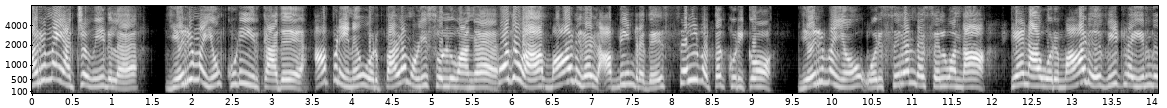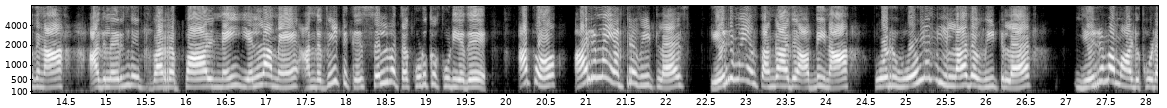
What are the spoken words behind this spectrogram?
அருமையற்ற வீடுல எருமையும் குடி இருக்காது அப்படின்னு ஒரு பழமொழி சொல்லுவாங்க. பொதுவா மாடுகள் அப்படின்றது செல்வத்தை குறிக்கும். எருமையும் ஒரு சிறந்த செல்வம் தான் ஏன்னா ஒரு மாடு வீட்டில் இருந்ததுன்னா அதுல இருந்து வர்ற பால் நெய் எல்லாமே அந்த வீட்டுக்கு செல்வத்தை கொடுக்கக்கூடியது. அப்போ அருமையற்ற வீட்டில் எருமையும் தங்காது அப்படின்னா ஒரு ஒழுங்கு இல்லாத வீட்டில் எரும மாடு கூட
